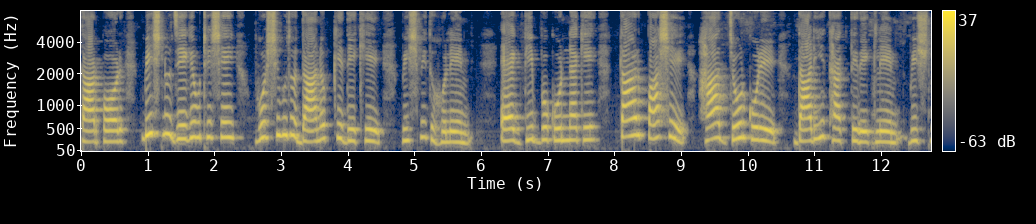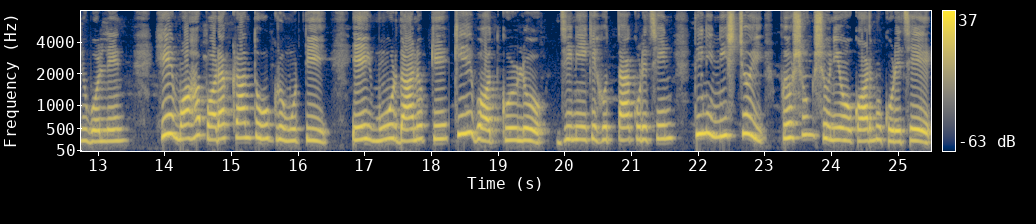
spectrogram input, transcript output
তারপর বিষ্ণু জেগে উঠে সেই ভস্মীভূত দানবকে দেখে বিস্মিত হলেন। এক দিব্য কন্যাকে তার পাশে হাত জোর করে দাঁড়িয়ে থাকতে দেখলেন। বিষ্ণু বললেন, হে মহাপরাক্রান্ত উগ্রমূর্তি, এই মূর দানবকে কে বধ করল? যিনি একে হত্যা করেছেন, তিনি নিশ্চয়ই প্রশংসনীয় কর্ম করেছে।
